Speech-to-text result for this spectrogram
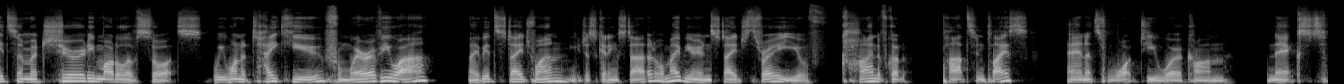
it's a maturity model of sorts. We want to take you from wherever you are. Maybe it's stage one, you're just getting started, or maybe you're in stage three, you've kind of got parts in place. and it's what do you work on next.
